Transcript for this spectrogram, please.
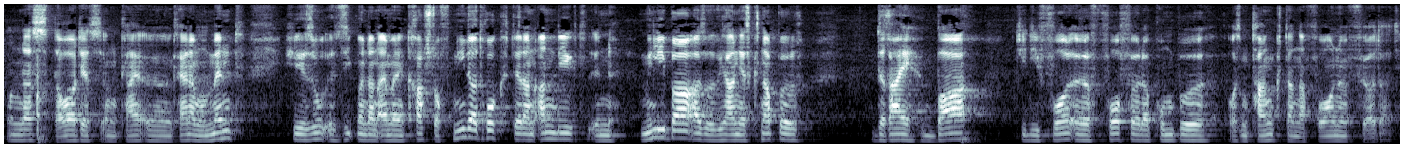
Und das dauert jetzt ein äh, kleiner Moment. Hier so, sieht man dann einmal den Kraftstoffniederdruck, der dann anliegt in Millibar. Also wir haben jetzt knappe 3 Bar, die die Vor äh, Vorförderpumpe aus dem Tank dann nach vorne fördert.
